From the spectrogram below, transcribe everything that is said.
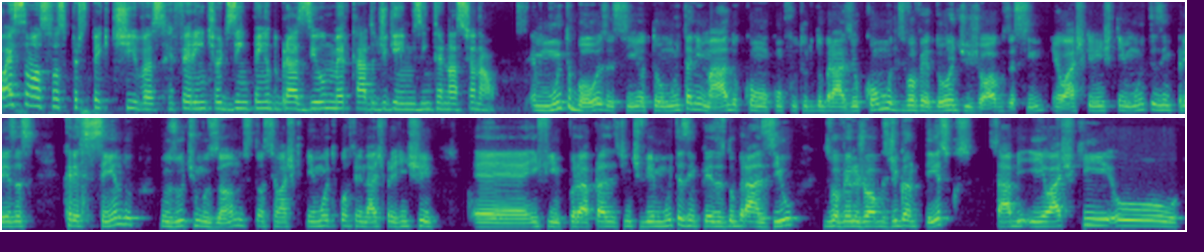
Quais são as suas perspectivas referente ao desempenho do Brasil no mercado de games internacional? É muito boas, assim, eu estou muito animado com, com o futuro do Brasil como desenvolvedor de jogos, assim, eu acho que a gente tem muitas empresas crescendo nos últimos anos, então assim, eu acho que tem muita oportunidade para a gente, é, enfim, para a gente ver muitas empresas do Brasil desenvolvendo jogos gigantescos, sabe? E eu acho que o,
